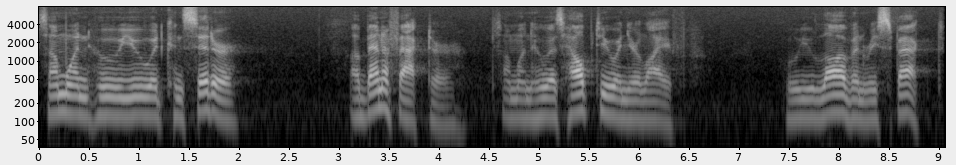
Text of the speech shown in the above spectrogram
someone who you would consider a benefactor, someone who has helped you in your life, who you love and respect.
